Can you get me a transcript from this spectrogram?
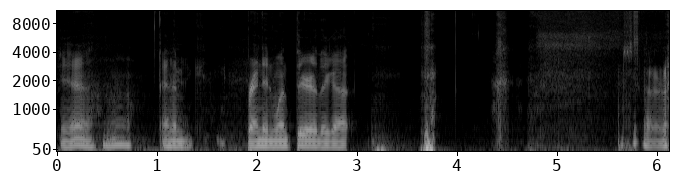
Yeah. yeah. And then Brendan went there. They got. I don't know.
